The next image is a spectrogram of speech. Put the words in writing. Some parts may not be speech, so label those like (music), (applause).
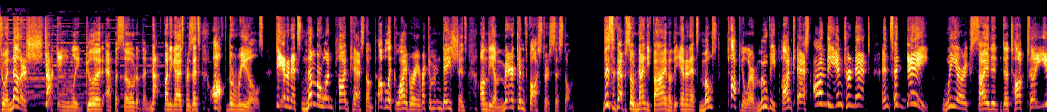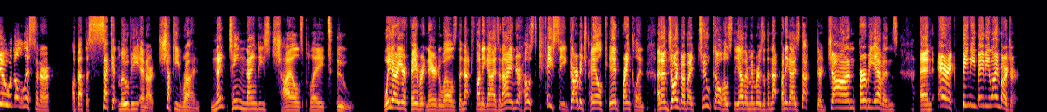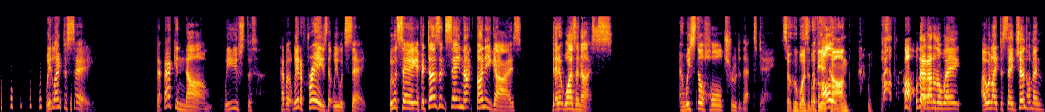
to another shockingly good episode of the Not Funny Guys presents Off the Reels, the internet's number one podcast on public library recommendations on the American foster system. This is episode 95 of the internet's most popular movie podcast on the internet. And today we are excited to talk to you, the listener, about the second movie in our Chucky run, 1990s Child's Play 2. We are your favorite ne'er do wells, the not funny guys, and I am your host, Casey Garbage Pail Kid Franklin. And I'm joined by my two co hosts, the other members of the not funny guys, Dr. Jon Furby Evans and Eric Beanie Baby Linebarger. We'd like to say that back in Nam, we used to have a we had a phrase that we would say. We would say, if it doesn't say not funny guys, then it wasn't us. And we still hold true to that today. So who was it? The With Viet all- Cong? (laughs) all that out of the way, I would like to say, gentlemen,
